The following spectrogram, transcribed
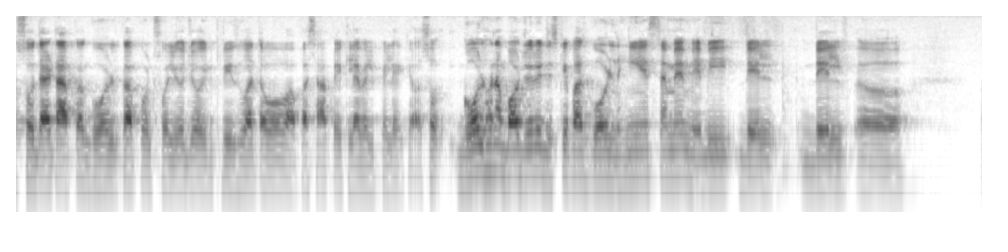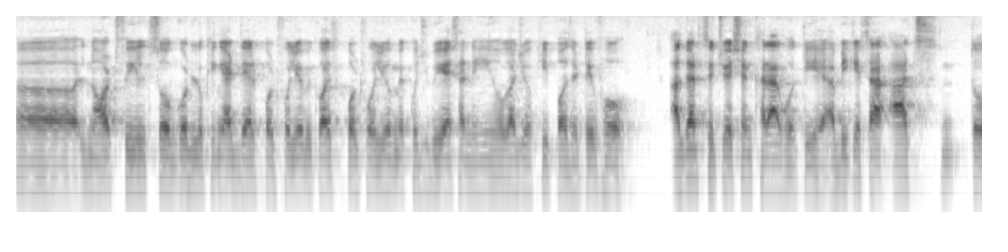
सो दैट आपका गोल्ड का पोर्टफोलियो जो इंक्रीज़ हुआ था, वो वापस आप एक लेवल पे लेके आओ। सो गोल्ड होना बहुत ज़रूरी है, जिसके पास गोल्ड नहीं है इस समय maybe they'll they'll not feel so good looking at their portfolio because portfolio में कुछ भी ऐसा नहीं होगा जो कि पॉजिटिव हो। अगर सिचुएशन ख़राब होती है अभी के साथ आज तो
